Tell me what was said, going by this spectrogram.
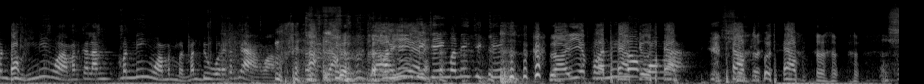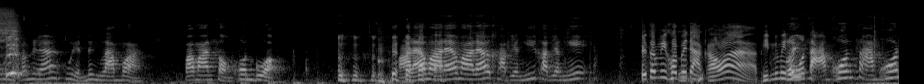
มันอยู่นิ่งๆว่ะมันกำลังมันนิ่งว่ะมันเหมือนมันดูอะไรสักอย่างว่ะเราเรามันเฮีนิ่งยจริงๆมันนิ่งจริงเราเฮียๆปวมัดนนิ่แถงบนอกดูวงแถอะบ แถบดูแถบกูเห็นแป๊บนึงนะกูเห็นหนึ่งลำว่ะ ประมาณสองคนบวก มาแล้วมาแล้วมาแล้วขับอย่างนี้ขับอย่างนี้เฮ้ยต้องมีคนไปดักเขาอะพินไม่มีเฮ้ยรถสามคนสามคน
